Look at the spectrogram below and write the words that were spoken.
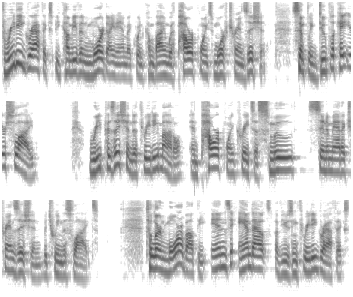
3D graphics become even more dynamic when combined with PowerPoint's morph transition. Simply duplicate your slide, reposition the 3D model, and PowerPoint creates a smooth, cinematic transition between the slides. To learn more about the ins and outs of using 3D graphics,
